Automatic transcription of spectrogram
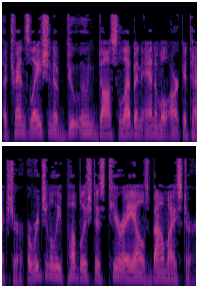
a translation of Du und das Leben Animal Architecture originally published as Tier als Baumeister,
